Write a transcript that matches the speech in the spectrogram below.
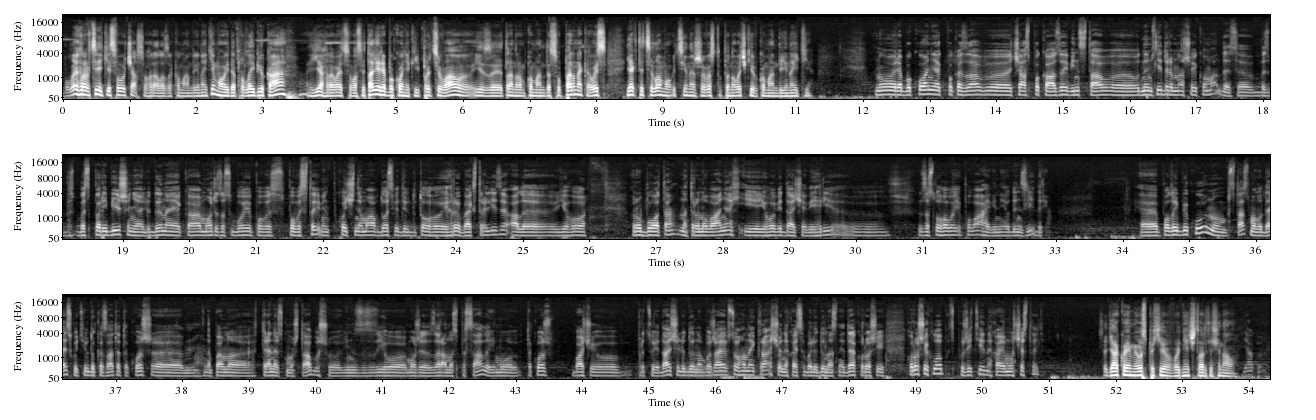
Були гравці, які свого часу грали за командою «Інайті». Мова йде про Лейбюка. Є гравець у вас Віталій Рябоконь, який працював із тренером команди суперника. Ось як ти цілому оціниш виступи новачків команди «Інайті»? Ну, Рябоконь, як показав, е, час показує, він став е, одним з лідерів нашої команди. Це без, без, перебільшення людина, яка може за собою повес- повести. Він хоч не мав досвідів до того ігри в екстралізі, але його робота на тренуваннях і його віддача в ігрі е, заслуговує поваги. Він є один з лідерів. Е, По Лейбюку, ну, Стас молодець, хотів доказати також, е, напевно, тренерському штабу, що він його може зарано списали. Йому також бачу, працює далі людина. Бажаю всього найкращого. Нехай себе людина знайде. Хороший, хороший хлопець по житті, нехай йому щастить. Все, дякуємо і успіхів в одній четвертій фіналу. Дякую.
